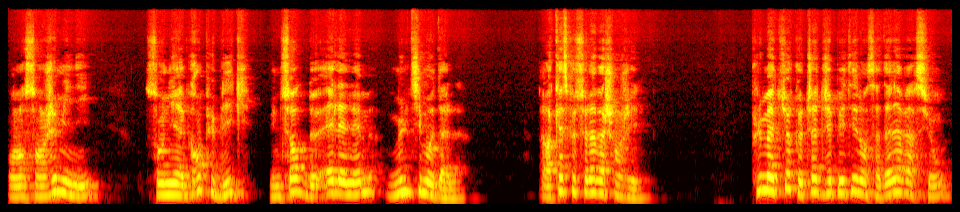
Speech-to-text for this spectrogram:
en lançant Gemini, son IA grand public, une sorte de LLM multimodal. Alors qu'est-ce que cela va changer? Plus mature que ChatGPT dans sa dernière version,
